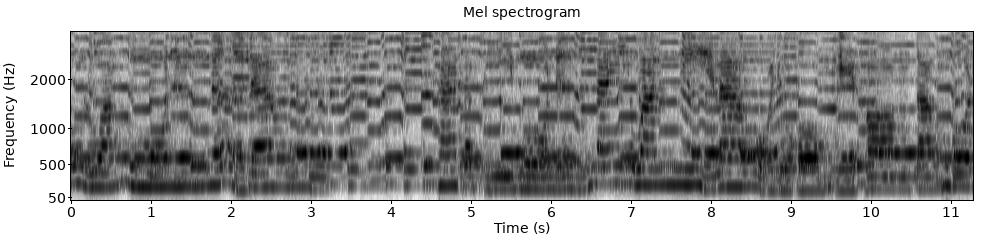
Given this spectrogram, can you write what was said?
งหลวงหมู่หนึ่งเน้อเจ้า ห้าสับสี่หมู่หนึ่งในวันนี้เราอยู่คงเขตคลองตำบล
